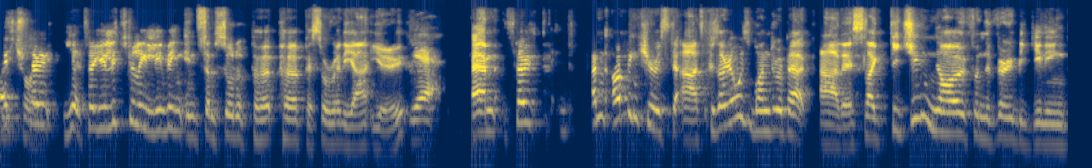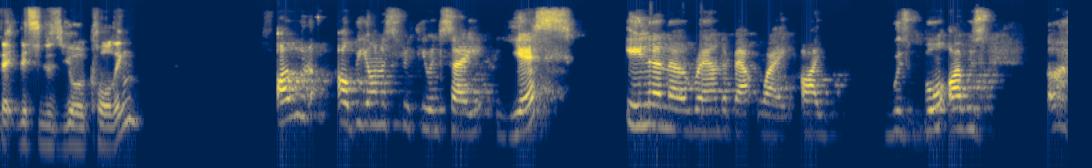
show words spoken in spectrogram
Literally. So, yeah, so you're literally living in some sort of pur- purpose already, aren't you? Yeah. Um, so I'm, I've been curious to ask because I always wonder about artists. Like, did you know from the very beginning that this was your calling? I would, I'll be honest with you and say yes, in and a roundabout way. I was born, I was, uh,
